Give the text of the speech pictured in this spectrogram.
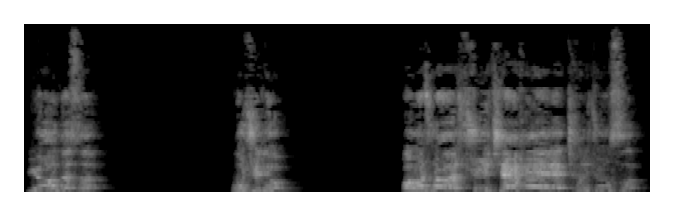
用的是五取六，我们说戌乾亥成凶四，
